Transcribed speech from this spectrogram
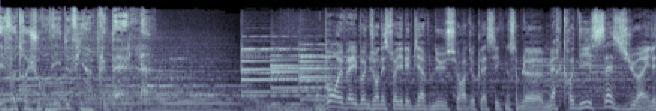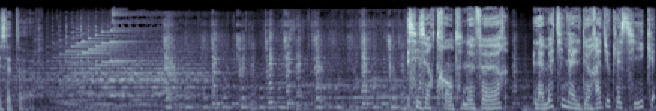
et votre journée devient plus belle. Bon réveil, bonne journée, soyez les bienvenus sur Radio Classique. Nous sommes le mercredi 16 juin, il est 7h. – 6h30, 9h, la matinale de Radio Classique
